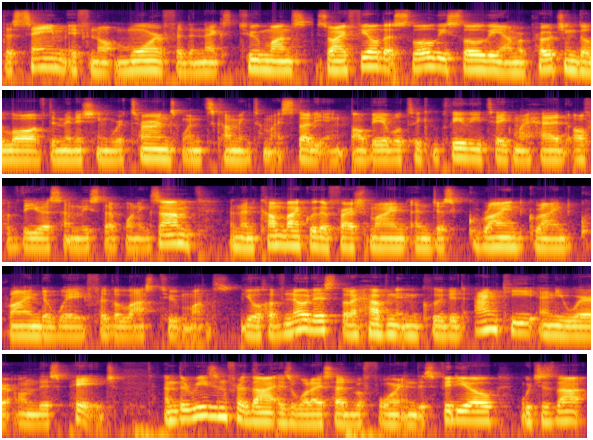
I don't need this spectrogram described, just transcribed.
the same, if not more, for the next two months. So I feel that slowly, slowly, I'm approaching the law of diminishing returns when it's coming to my studying. I'll be able to completely take my head off of the USMLE Step 1 exam and then come back with a fresh mind and just grind, grind, grind away for the last two months. You'll have noticed that I haven't included Anki anywhere on this page. And the reason for that is what I said before in this video, which is that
